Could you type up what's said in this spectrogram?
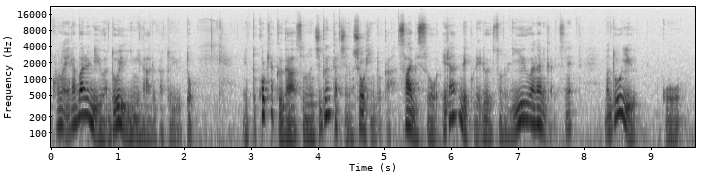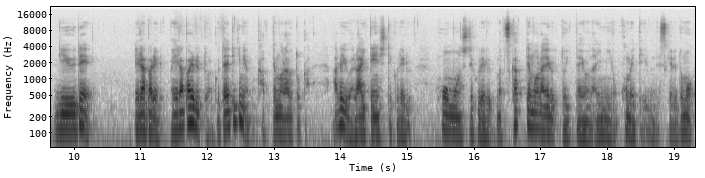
この選ばれる理由はどういう意味があるかというと、えっと、顧客がその自分たちの商品とかサービスを選んでくれるその理由は何かですね、まあ、どういうこう理由で選ばれる選ばれるとは具体的には買ってもらうとかあるいは来店してくれる訪問してくれる、まあ、使ってもらえるといったような意味を込めているんですけれども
